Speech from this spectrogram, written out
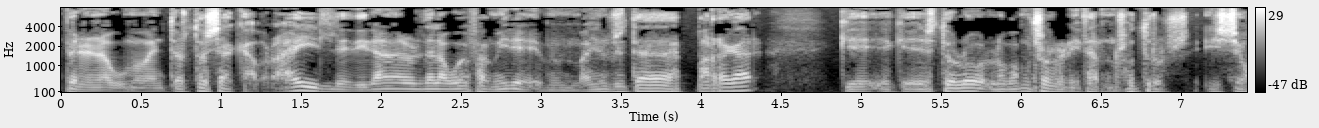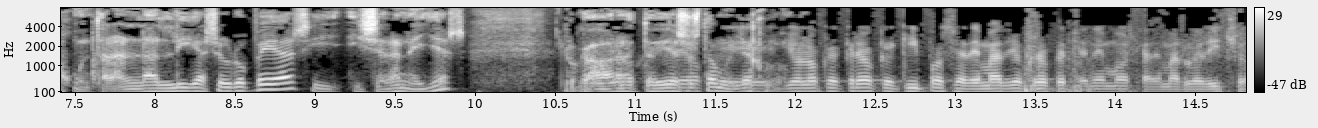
Pero en algún momento esto se acabará y le dirán a los de la UEFA, mire, vayan ustedes a esparragar que, que esto lo, lo, vamos a organizar nosotros y se juntarán las ligas europeas y, y serán ellas. Lo que ahora todavía eso está muy lejos. Yo lo que creo que equipos, y además yo creo que tenemos, que además lo he dicho,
